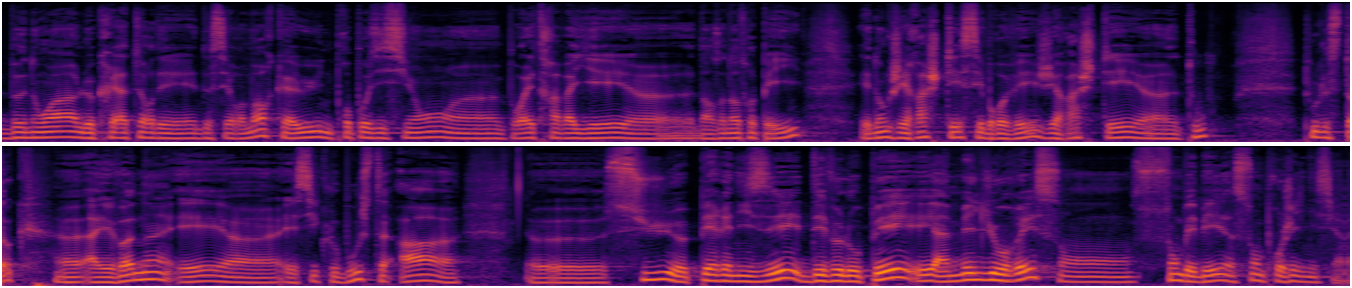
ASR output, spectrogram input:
Benoît, le créateur de ces remorques, a eu une proposition pour aller travailler dans un autre pays. Et donc j'ai racheté ses brevets, j'ai racheté tout, tout le stock à Evon et, et Cycloboost a euh, su pérenniser, développer et améliorer son, son bébé, son projet initial.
